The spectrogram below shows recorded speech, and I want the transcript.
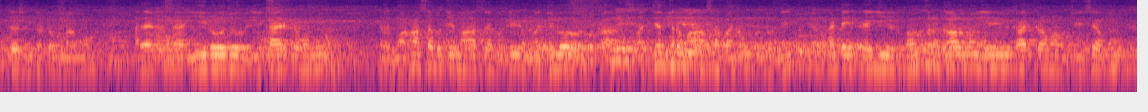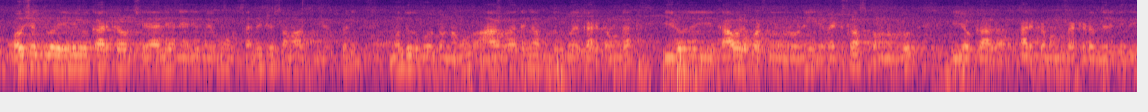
ఉద్దేశంతో ఉన్నాము. అదేవిధంగా ఈరోజు ఈ కార్యక్రమము మహాసభకి మహాసభకి మధ్యలో ఒక మధ్యంతర మహాసభ అని ఉంటుంది అంటే ఈ సంవత్సరం కాలంలో ఏమేమి కార్యక్రమాలు చేశాము భవిష్యత్తులో ఏమేమి కార్యక్రమాలు చేయాలి అనేది మేము సన్నిహిత సమావేశం చేసుకొని ముందుకు పోతున్నాము. ఆ విధంగా ముందుకు పోయే కార్యక్రమంగా ఈరోజు ఈ కావలి పట్టణంలోని రెడ్ క్రాస్ భవనంలో ఈ యొక్క కార్యక్రమం పెట్టడం జరిగింది.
